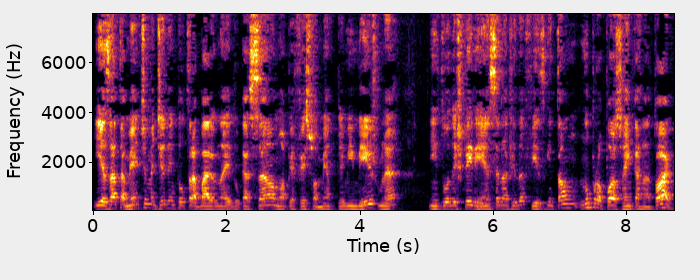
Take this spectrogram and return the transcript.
E exatamente à medida em que eu trabalho na educação, no aperfeiçoamento de mim mesmo, né? Em toda a experiência na vida física. Então, no propósito reencarnatório,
